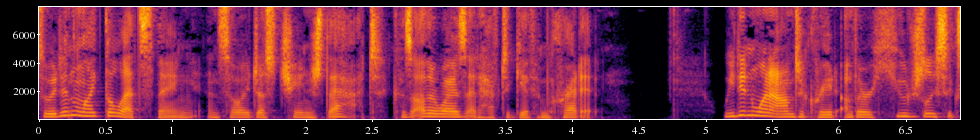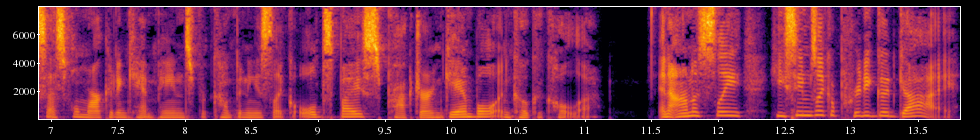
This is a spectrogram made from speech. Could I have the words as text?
So I didn't like the Let's thing, and so I just changed that, because otherwise I'd have to give him credit. Wieden went on to create other hugely successful marketing campaigns for companies like Old Spice, Procter & Gamble, and Coca-Cola. And honestly, he seems like a pretty good guy.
